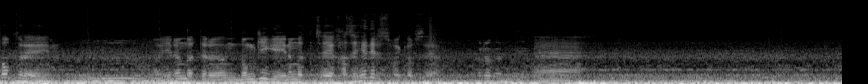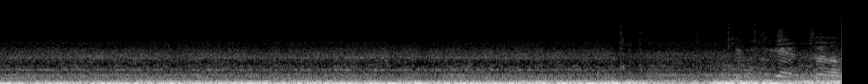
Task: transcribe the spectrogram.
포크레인 음, 뭐 이런 것들은 농기계 이런 것들 저희가 가서 해드릴 수밖에 없어요. 그러겠네요 예. 지금 그게 저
